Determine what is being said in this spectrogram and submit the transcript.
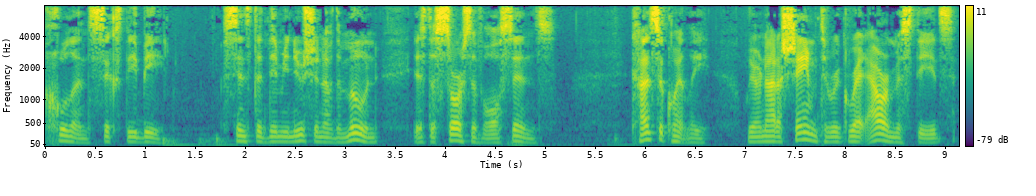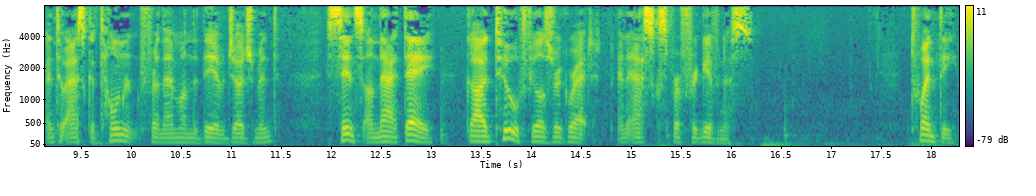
Chulin 6db, since the diminution of the moon is the source of all sins. Consequently, we are not ashamed to regret our misdeeds and to ask atonement for them on the day of judgment, since on that day God too feels regret and asks for forgiveness. 20.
